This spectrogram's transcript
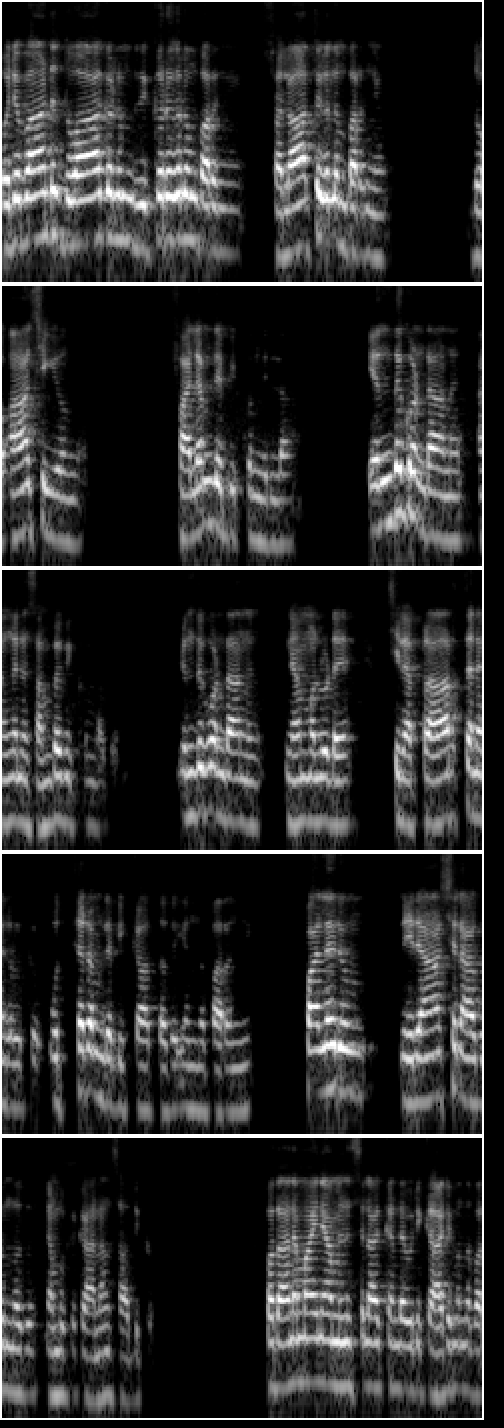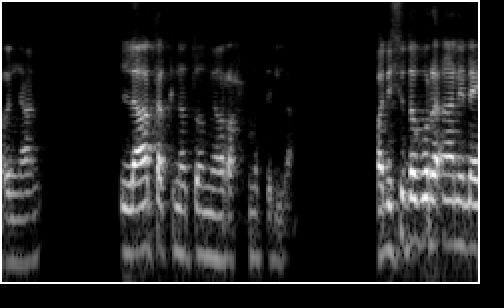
ഒരുപാട് ദ്വാകളും ദിക്കറുകളും പറഞ്ഞ് സ്വലാത്തുകളും പറഞ്ഞു ദ്വാ ചെയ്യുന്നു. ഫലം ലഭിക്കുന്നില്ല. എന്തുകൊണ്ടാണ് അങ്ങനെ സംഭവിക്കുന്നത്? എന്തുകൊണ്ടാണ് നമ്മളുടെ ചില പ്രാർത്ഥനകൾക്ക് ഉത്തരം ലഭിക്കാത്തത് എന്ന് പറഞ്ഞ് പലരും നിരാശരാകുന്നത് നമുക്ക് കാണാൻ സാധിക്കും. പ്രധാനമായി ഞാൻ മനസ്സിലാക്കേണ്ട ഒരു കാര്യമെന്ന് പറഞ്ഞാൽ ലാ തക്നത്വം റഹ്മത്തില്ല. പരിശുദ്ധ ഖുർആാനിലെ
